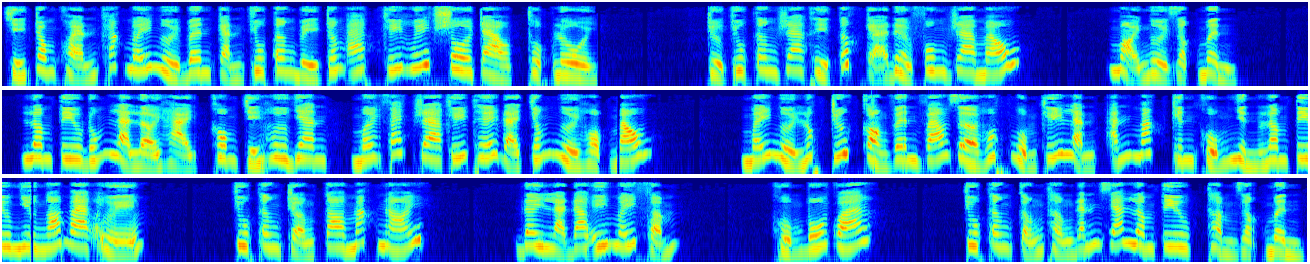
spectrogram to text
Chỉ trong khoảnh khắc mấy người bên cạnh Chu Tân bị trấn áp khí huyết sôi trào, thụt lùi. Trừ Chu Tân ra thì tất cả đều phun ra máu. Mọi người giật mình. Lâm tiêu đúng là lợi hại, không chỉ hư danh, mới phát ra khí thế đã chấm người hộp máu. Mấy người lúc trước còn vên váo giờ hút ngụm khí lạnh, ánh mắt kinh khủng nhìn lâm tiêu như ngó ma quỷ. Chu Tân trợn to mắt nói. Đây là đao ý mấy phẩm. Khủng bố quá. Chu Tân cẩn thận đánh giá lâm tiêu, thầm giật mình.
